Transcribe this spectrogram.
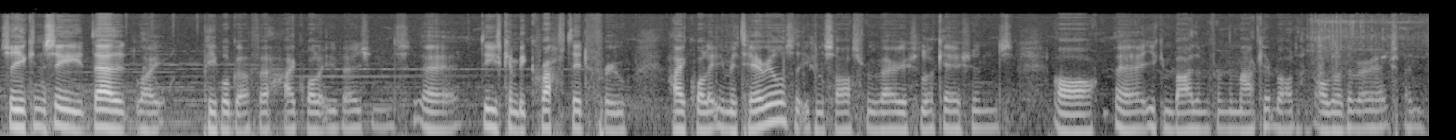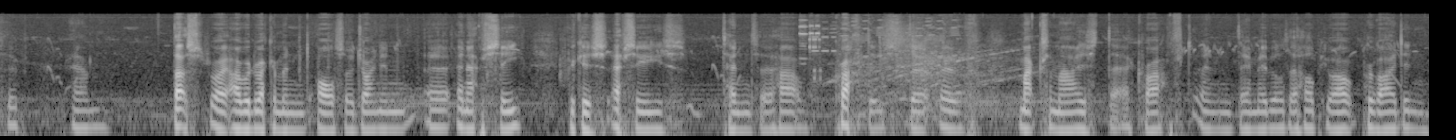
So you can see there, like, people go for high quality versions. Uh, these can be crafted through high quality materials that you can source from various locations or uh, you can buy them from the market board, although they're very expensive. Um, that's right, I would recommend also joining uh, an FC because FCs tend to have crafters that have maximised their craft and they may be able to help you out providing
